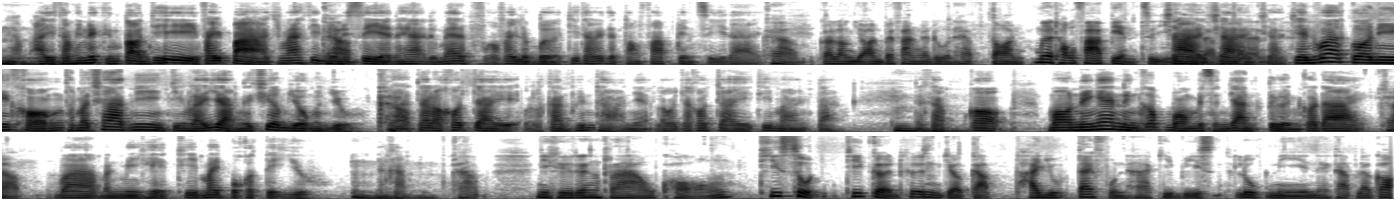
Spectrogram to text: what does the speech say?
นะครับอืมอาจจะทำให้นึกถึงตอนที่ไฟป่าใช่ไหมที่อินคโดรับนีเซียนะฮะหรือแม้แต่ภูเขาไฟระเบิดที่ทำให้เกิดท้องฟ้าเปลี่ยนสีได้ครับก็ลองย้อนไปฟังกันดูนะครับตอนเมื่อท้องฟ้าเปลี่ยนสีใช่นะครับใช่อาจารย์ใช่เห็นว่ากรณีของธรรมชาตินี่จริงๆหลายอย่างนี่เชื่อมโยงกันอยู่ครับนะถ้าเราเข้าใจหลักการพื้นฐานเนี่ยเราก็จะเข้าใจที่มาต่างอืมๆ นะครับก็มองในแง่หนึ่งก็มองเป็นสัญญาณเตือนก็ได้ครับว่ามันมีเหตุที่ไม่ปกติอยู่นะครับอืมครับนี่คือเรื่องราวของที่สุดที่เกิดขึ้นเกี่ยวกับพายุไต้ฝุ่นฮากิบิสลูกนี้นะครับแล้วก็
